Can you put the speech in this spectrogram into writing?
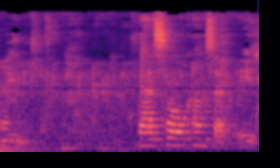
and that whole concept is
